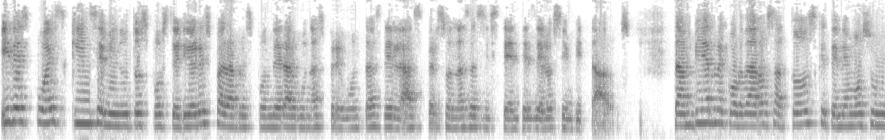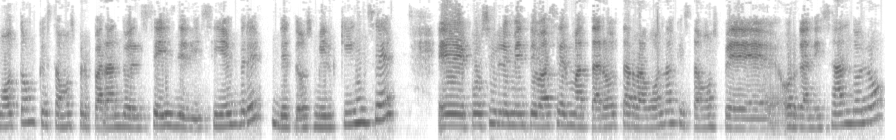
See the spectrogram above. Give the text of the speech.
y después 15 minutos posteriores para responder algunas preguntas de las personas asistentes, de los invitados. También recordaros a todos que tenemos un OTOM que estamos preparando el 6 de diciembre de 2015. Eh, posiblemente va a ser Mataró, Tarragona, que estamos eh, organizándolo.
